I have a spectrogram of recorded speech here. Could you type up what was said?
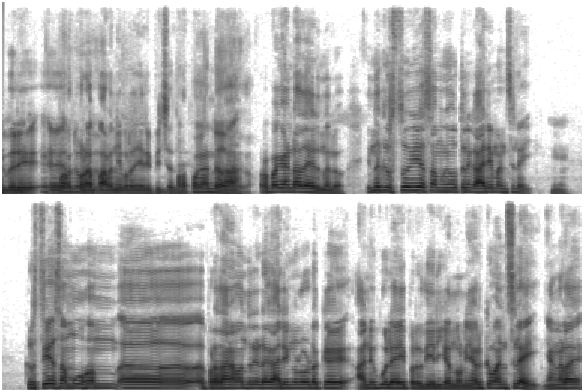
ഇവർ പറഞ്ഞു പ്രചരിപ്പിച്ചത്. പ്രൊപ്പഗാൻഡ അതായിരുന്നല്ലോ. ഇന്ന് ക്രിസ്തീയ സമൂഹത്തിന് കാര്യം മനസ്സിലായി. ക്രിസ്തീയ സമൂഹം പ്രധാനമന്ത്രിയുടെ കാര്യങ്ങളോടൊക്കെ അനുകൂലമായി പ്രതികരിക്കാൻ തുടങ്ങി. അവർക്ക് മനസ്സിലായി. ഞങ്ങളെ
